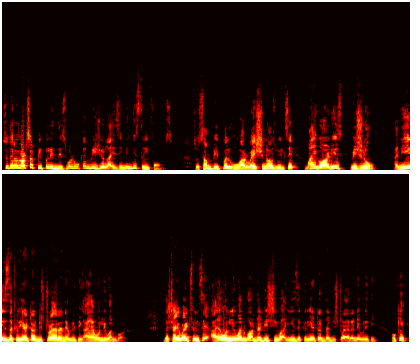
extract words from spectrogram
So there are lots of people in this world who can visualize him in these three forms. So some people who are Vaishnavas will say, my God is Vishnu and he is the creator, destroyer and everything. I have only one God. The Shaivites will say, I have only one God, that is Shiva. He is the creator, the destroyer and everything. Okay.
